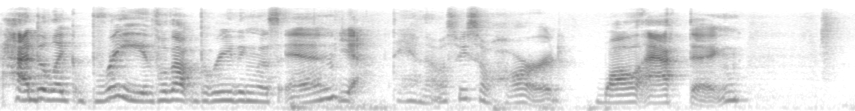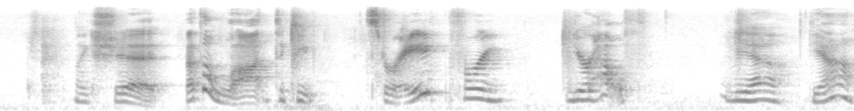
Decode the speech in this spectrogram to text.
had to like breathe without breathing this in. Yeah. Damn, that must be so hard while acting. Like shit, that's a lot to keep straight for your health. Yeah. Yeah.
